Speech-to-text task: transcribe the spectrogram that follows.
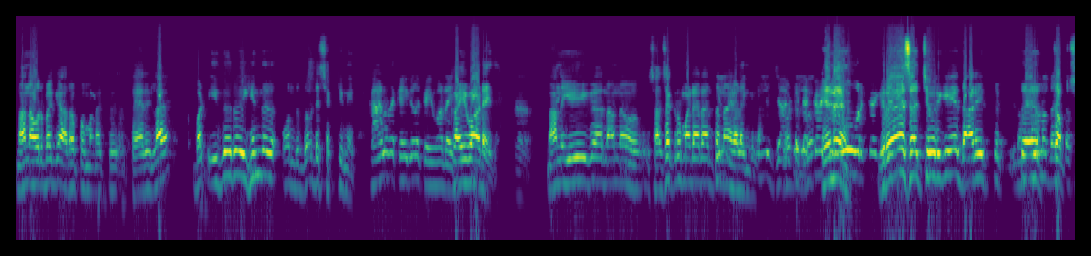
ನಾನು ಅವ್ರ ಬಗ್ಗೆ ಆರೋಪ ಮಾಡಕ್ ತಯಾರಿಲ್ಲ. ಬಟ್ ಇದರ ಹಿಂದೆ ಒಂದು ದೊಡ್ಡ ಶಕ್ತಿನೇ ಇದೆ. ಕಾಣದ ಕೈಗಳ ಕೈವಾಡ ಇದೆ. ಕೈವಾಡ ಇದೆ. ನಾನು ಈಗ ನಾನು ಶಾಸಕರು ಮಾಡ್ಯಾರ ಅಂತ ನಾ ಹೇಳಂಗಿಲ್ಲ. ಗೃಹ ಸಚಿವರಿಗೆ ದಾರಿ ತಪ್ಸ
